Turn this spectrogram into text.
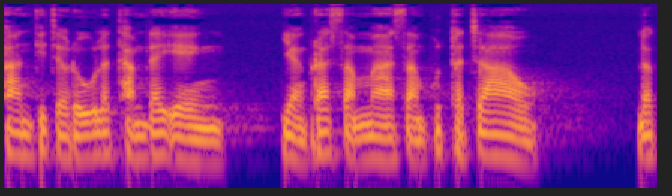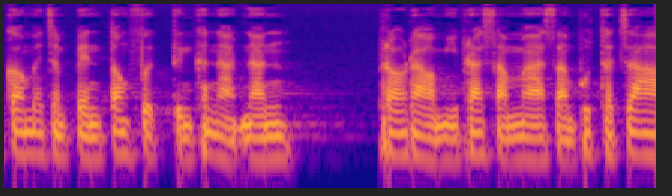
ขั้นที่จะรู้และทำได้เอง อย่างพระสัมมาสัมพุทธเจ้า แล้วก็ไม่จำเป็นต้องฝึกถึงขนาดนั้น เพราะเรามีพระสัมมาสัมพุทธเจ้า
